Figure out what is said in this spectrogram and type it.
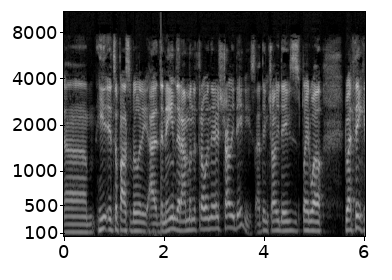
Um, he it's a possibility. Uh, the name that I'm going to throw in there is Charlie Davies. I think Charlie Davies has played well. Do I think?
